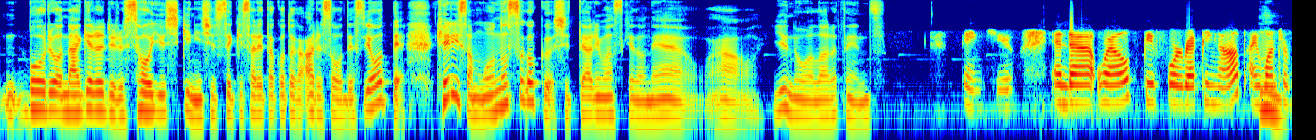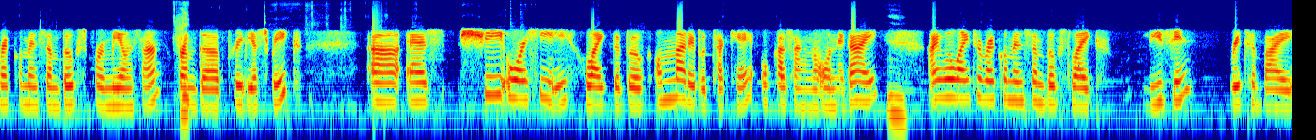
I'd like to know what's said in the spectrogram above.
ボールを投げられるそういう式に出席されたことがあるそうですよって、ケリーさんものすごく知ってありますけどね。Wow, you know a lot of things. Thank you. And uh, well, before wrapping up, I want to mm. recommend some books for Mion san from the previous week. Uh, as she or he liked the book Ommare Butake, Okasan no mm. Onegai. I would like to recommend some books like Lizin, written by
